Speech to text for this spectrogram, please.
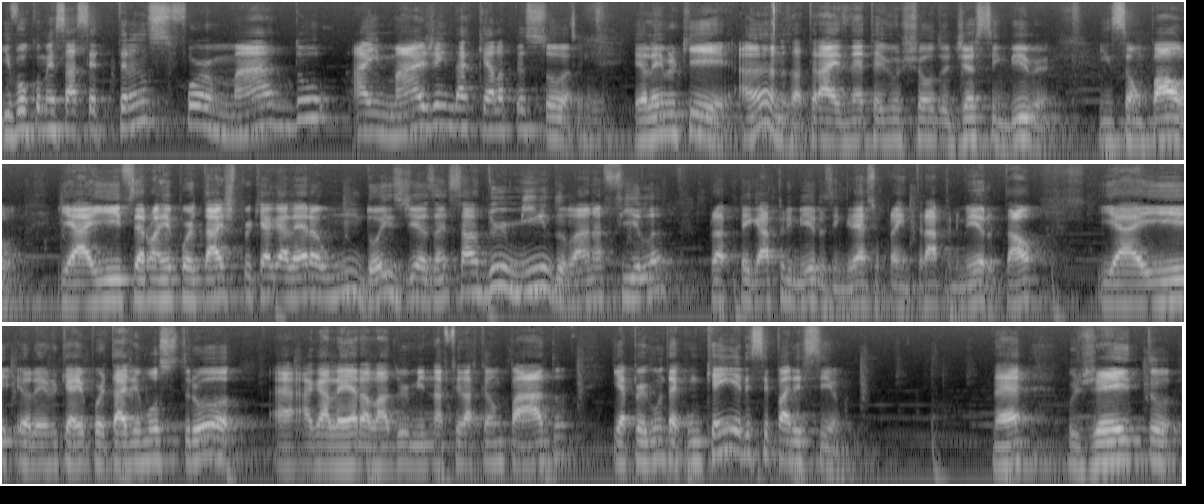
e vou começar a ser transformado a imagem daquela pessoa. Sim. Eu lembro que há anos atrás, né, teve um show do Justin Bieber em São Paulo e aí fizeram uma reportagem porque a galera um, dois dias antes estava dormindo lá na fila para pegar primeiro os ingressos, para entrar primeiro, tal. E aí eu lembro que a reportagem mostrou a, a galera lá dormindo na fila acampado e a pergunta é com quem eles se pareciam? Né? O jeito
